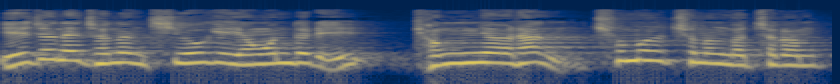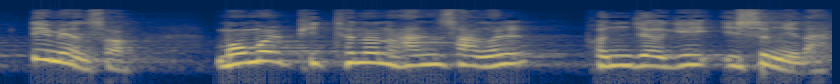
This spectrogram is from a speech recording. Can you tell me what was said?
예전에 저는 지옥의 영혼들이 격렬한 춤을 추는 것처럼 뛰면서 몸을 비트는 환상을 본 적이 있습니다.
